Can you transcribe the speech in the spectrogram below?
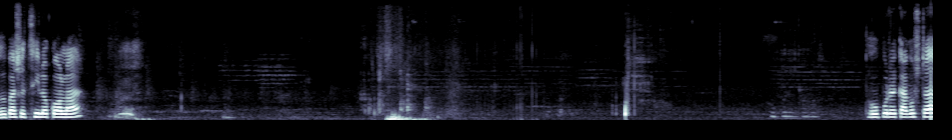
তো ওই পাশে ছিল কলা। তো উপরের কাগজটা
